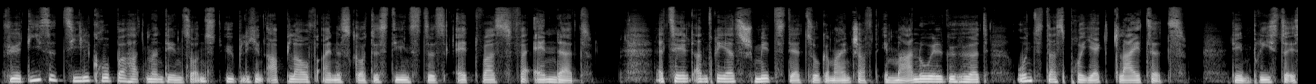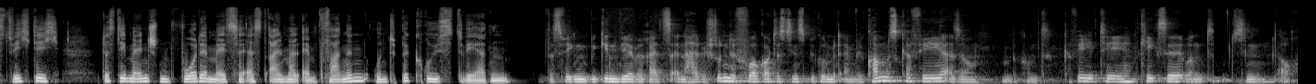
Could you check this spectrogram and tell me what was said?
Für diese Zielgruppe hat man den sonst üblichen Ablauf eines Gottesdienstes etwas verändert. Erzählt Andreas Schmidt, der zur Gemeinschaft Emanuel gehört und das Projekt leitet. Dem Priester ist wichtig, dass die Menschen vor der Messe erst einmal empfangen und begrüßt werden. Deswegen beginnen wir bereits eine halbe Stunde vor Gottesdienstbeginn mit einem Willkommenskaffee. Also man bekommt Kaffee, Tee, Kekse und sind auch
